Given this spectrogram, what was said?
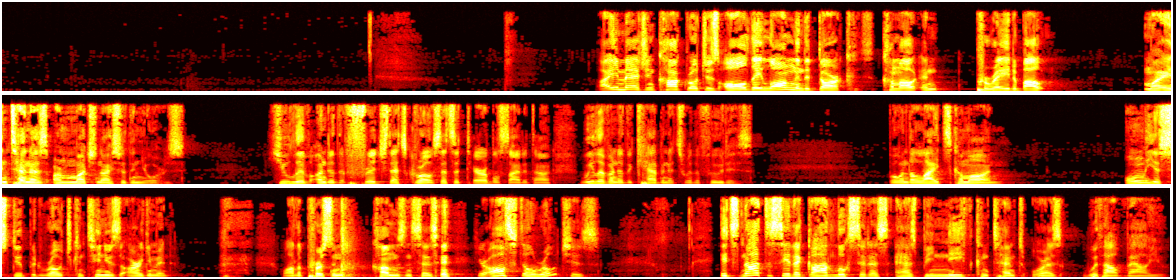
I imagine cockroaches all day long in the dark come out and parade about. My antennas are much nicer than yours. You live under the fridge. That's gross. That's a terrible side of town. We live under the cabinets where the food is. But when the lights come on, only a stupid roach continues the argument while the person comes and says, You're all still roaches. It's not to say that God looks at us as beneath contempt or as without value.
